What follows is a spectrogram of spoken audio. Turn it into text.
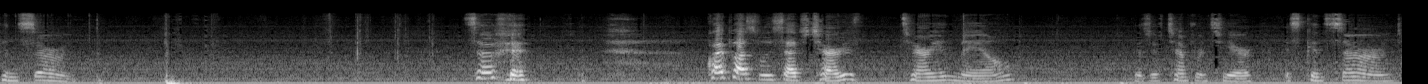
concern. So, quite possibly Sagittarian male, because have temperance here, is concerned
